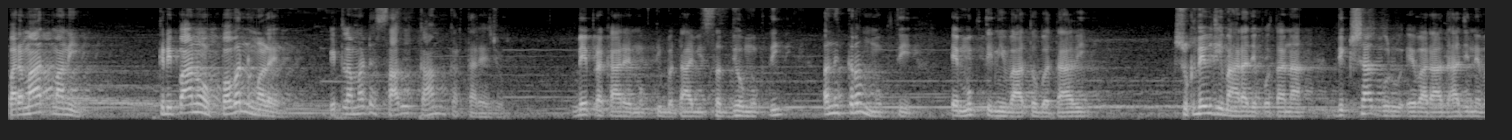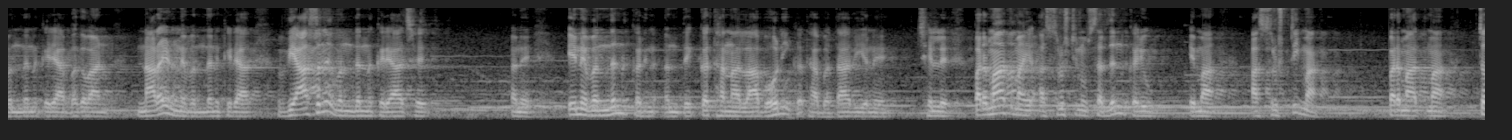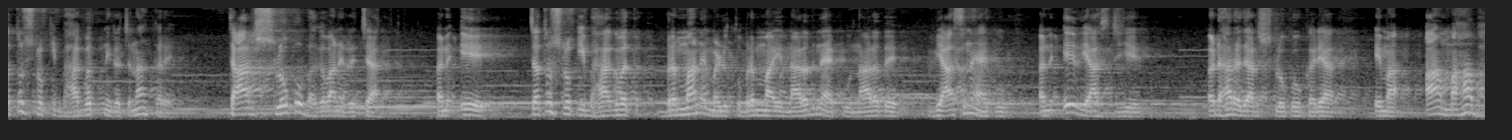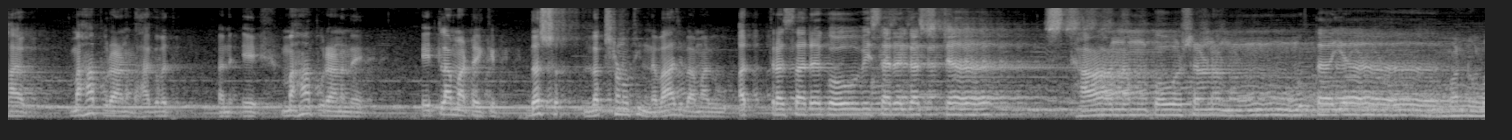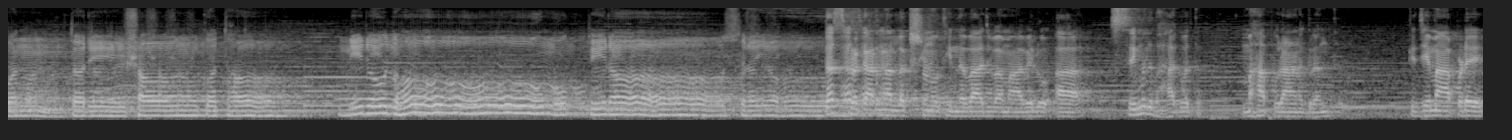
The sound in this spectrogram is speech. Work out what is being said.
પરમાત્માની કૃપાનો પવન મળે એટલા માટે સારું કામ કરતા રહેજો. બે પ્રકારે મુક્તિ બતાવી, સદ્યો મુક્તિ અને ક્રમ મુક્તિ. એ મુક્તિની વાતો બતાવી. સુખદેવજી મહારાજે પોતાના દીક્ષા ગુરુ એવા રાધાજીને વંદન કર્યા, ભગવાન નારાયણને વંદન કર્યા, વ્યાસને વંદન કર્યા છે. અને એને વંદન કરીને અંતે કથાના લાભોની કથા બતાવી અને છેલ્લે પરમાત્માએ આ સૃષ્ટિનું સર્જન કર્યું. એમાં આ સૃષ્ટિમાં પરમાત્મા ચતુશ્લોકી ભાગવતની રચના કરે. ચાર શ્લોકો ભગવાને રચ્યા અને એ ચતુશ્લોકી ભાગવત બ્રહ્માને મળ્યું તો બ્રહ્માએ નારદને આપ્યું, નારદે વ્યાસને આપ્યું અને એ વ્યાસજીએ અઢાર હજાર શ્લોકો કર્યા. એમાં આ મહાભાગ, મહાપુરાણ ભાગવત અને એ મહાપુરાણને એટલા માટે કે દસ લક્ષણોથી નવાજવામાં આવ્યું. અત્ર સર્ગો વિસર્ગશ્ચ સ્થાનમ પોષણ મૂર્તય. મન્વંતરેશાનું કથા નિરોધો મુક્તિરાશ્રય. દસ પ્રકારના લક્ષણોથી નવાજવામાં આવેલો આ શ્રીમદ ભાગવત મહાપુરાણ ગ્રંથ કે જેમાં આપણે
